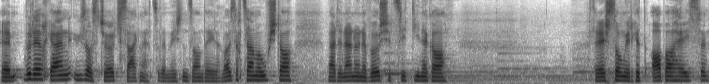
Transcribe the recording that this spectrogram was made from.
Ähm, ich würde einfach gerne uns als Church segnen zu dem Mission Sunday. Lass uns zusammen aufstehen. Wir werden auch noch in eine Worship-Zeit hineingehen. Der erste Song wird Abba heißen.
